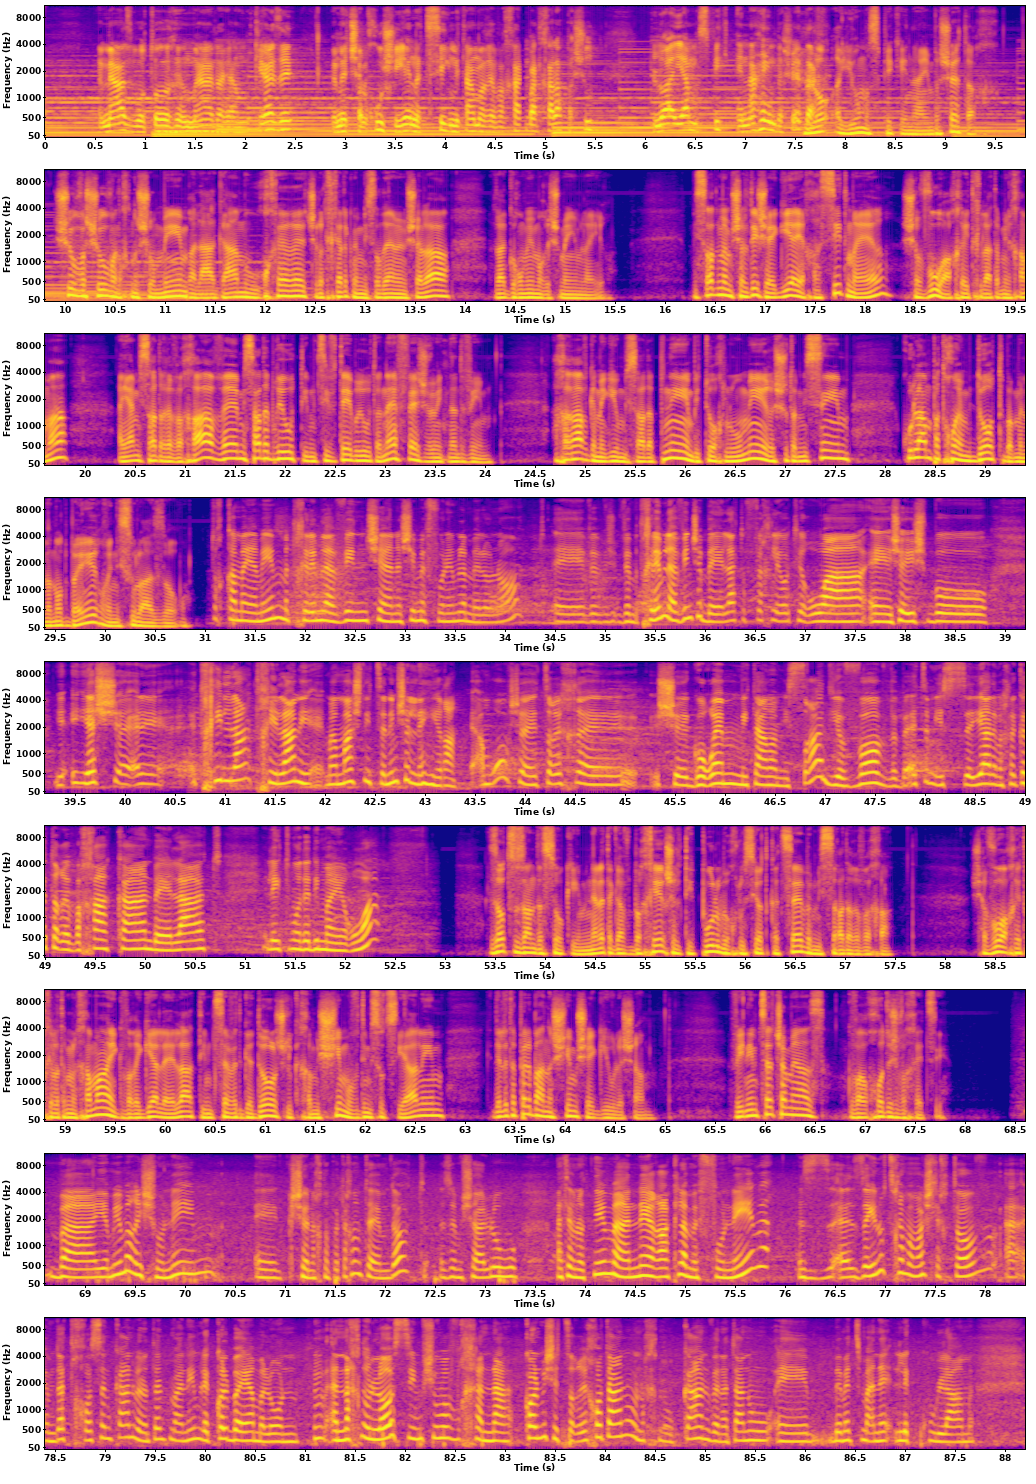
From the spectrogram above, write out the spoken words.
ומאז באותו, מאז המקרה הזה, באמת שלחו שיהיה נציג מטעם הרווחה. בהתחלה פשוט לא היה מספיק עיניים בשטח. לא היו מספיק עיניים בשטח. שוב ושוב אנחנו שומעים על ההגעה המאוחרת של חלק ממשרדי הממשלה והגורמים הרשמיים לעיר. משרד ממשלתי שהגיע יחסית מהר, שבוע אחרי תחילת המלחמה, היה משרד הרווחה ומשרד הבריאות עם צוותי בריאות הנפש ומתנדבים. אחריו גם הגיעו משרד הפנים, ביטוח לאומי, רשות המיסים. כולם פתחו עמדות במלונות בעיר וניסו לעזור. תוך כמה ימים מתחילים להבין שאנשים מפונים למלונות, אה, ומתחילים להבין שבאילת הופך להיות אירוע אה, שיש בו... יש אה, תחילה, תחילה, ממש ניצנים של נהירה. אמרו שצריך שגורם מטעם המשרד יבוא ובעצם יסייע למחלקת הרווחה כאן באילת להתמודד עם האירוע. זאת סוזן דסוקי, מנהלת אגף בכיר של טיפול באוכלוסיות קצה במשרד הרווחה. שבוע אחרי תחילת המלחמה היא כבר הגיעה לאילת עם צוות גדול של כ-50 עובדים סוציאליים כדי לטפל באנשים שהגיעו לשם. והיא נמצאת שם מאז, כבר חודש וחצי. בימים הראשונים, אה, כשאנחנו פתחנו את העמדות, אז הם שאלו, אתם נותנים מענה רק למפונים? אז, אז היינו צריכים ממש לכתוב, עמדת חוסן כאן ונותנת מענים לכל באי המלון. אנחנו לא עושים שום הבחנה. כל מי שצריך אותנו, אנחנו כאן ונתנו אה, באמת מענה לכולם.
